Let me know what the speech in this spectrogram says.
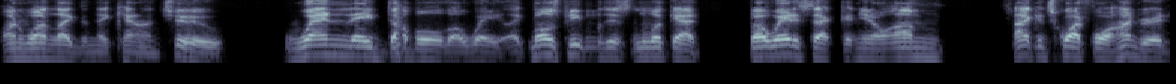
on one leg than they can on two when they double the weight. Like most people just look at, but wait a second, you know, um, I can squat 400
